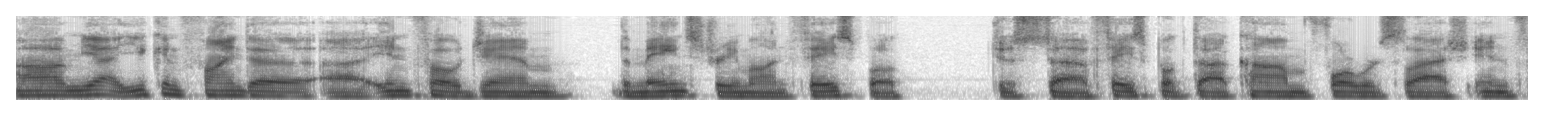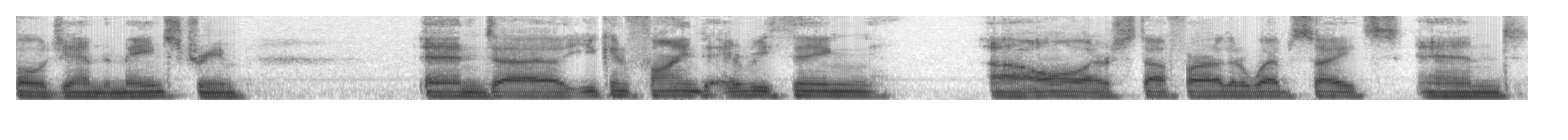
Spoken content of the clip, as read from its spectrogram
Um, yeah, you can find a, uh info jam the mainstream on Facebook. Just uh, facebook.com forward slash info jam the mainstream, and uh, you can find everything, uh, all our stuff, our other websites, and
